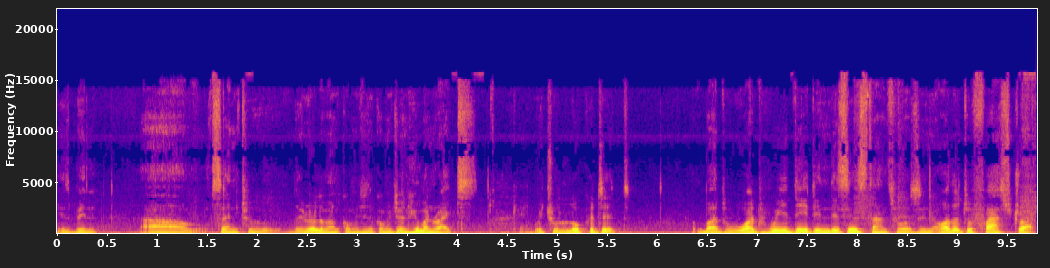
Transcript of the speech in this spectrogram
It's been um, sent to the relevant committee, the Committee on Human Rights, okay. which will look at it. But what we did in this instance was in order to fast track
